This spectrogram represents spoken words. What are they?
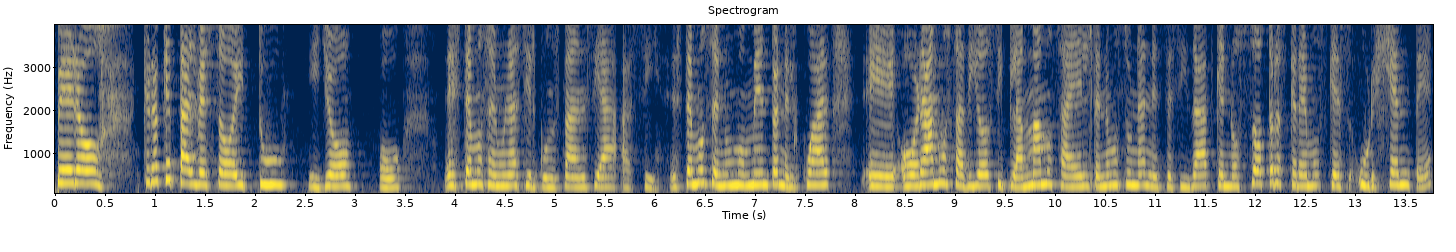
Pero creo que tal vez hoy tú y yo, o estemos en una circunstancia así, estemos en un momento en el cual eh, oramos a Dios y clamamos a Él, tenemos una necesidad que nosotros creemos que es urgente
